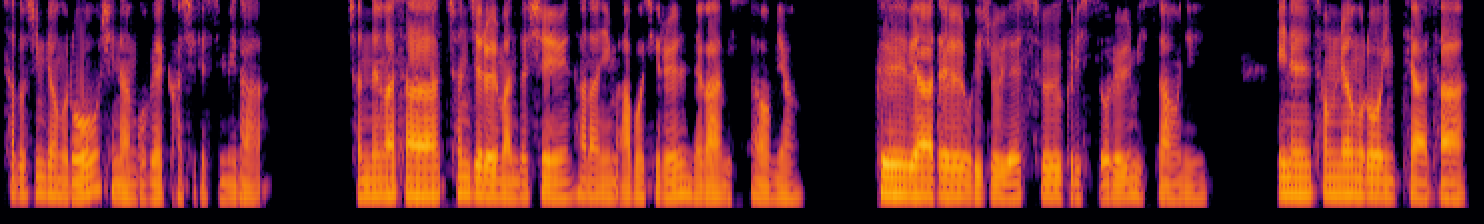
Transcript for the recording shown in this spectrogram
사도신경으로 신앙 고백하시겠습니다. 전능하사 천지를 만드신 하나님 아버지를 내가 믿사오며 그 외아들 우리 주 예수 그리스도를 믿사오니 이는 성령으로 잉태하사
